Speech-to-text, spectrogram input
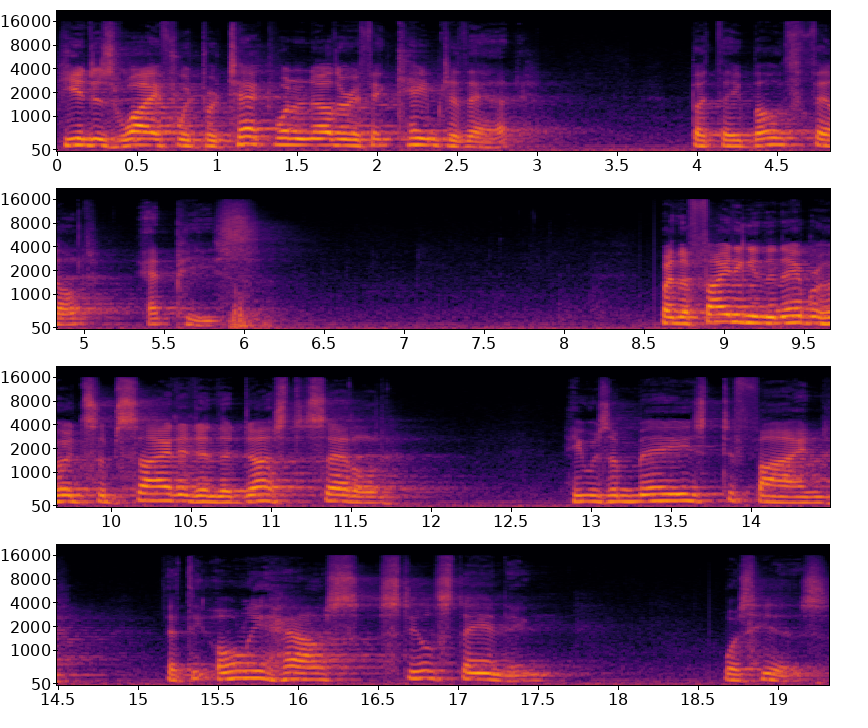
He and his wife would protect one another if it came to that, but they both felt at peace. When the fighting in the neighborhood subsided and the dust settled, he was amazed to find that the only house still standing was his.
